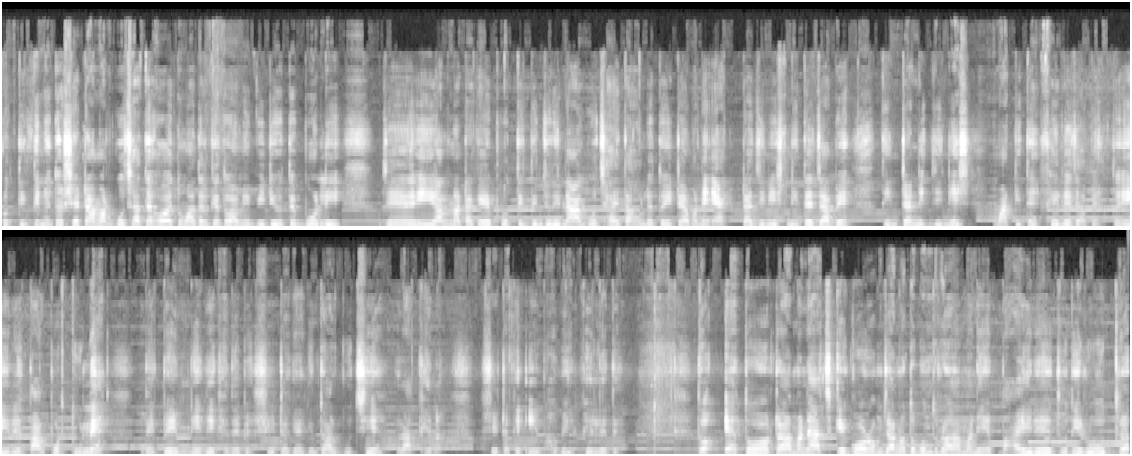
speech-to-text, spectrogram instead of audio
প্রত্যেক দিনই তো সেটা আমার গোছাতে হয়। তোমাদেরকে তো আমি ভিডিওতে বলি যে এই আলনাটাকে প্রত্যেক দিন যদি না গোছাই তাহলে তো এটা মানে একটা জিনিস নিতে যাবে, তিনটা জিনিস মাটিতে ফেলে যাবে। তো এই তারপর তুলে দেখবে এমনি রেখে দেবে। সেটাকে কিন্তু আর গুছিয়ে রাখে না। সেটাকে এভাবেই ফেলে দেয় তো এতটা মানে আজকে গরম, জানো তো বন্ধুরা? মানে বাইরে যদি রোদরা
